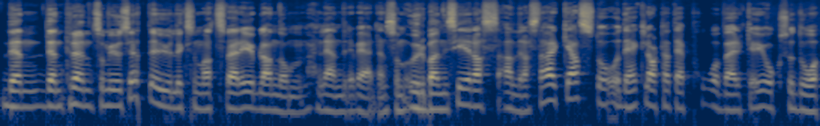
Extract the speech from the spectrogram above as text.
den, den trend som vi har sett är ju liksom att Sverige är bland de länder i världen som urbaniseras allra starkast. Och det är klart att det påverkar ju också då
